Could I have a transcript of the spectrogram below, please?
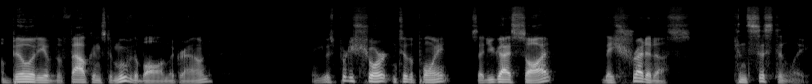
ability of the Falcons to move the ball on the ground. He was pretty short and to the point, said, You guys saw it. They shredded us consistently.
